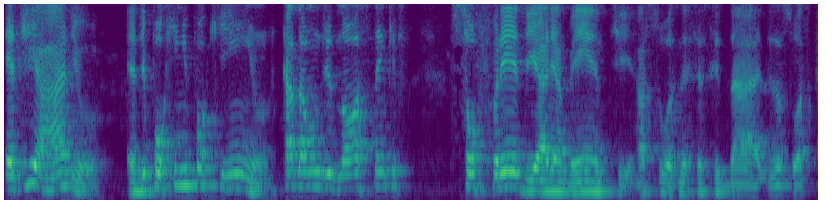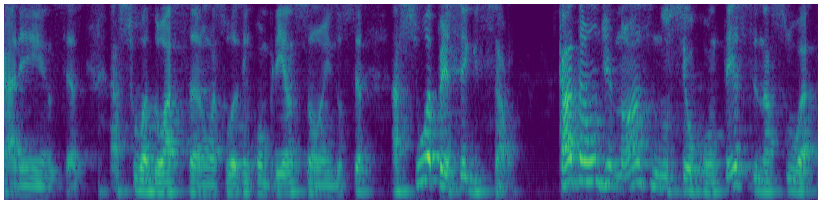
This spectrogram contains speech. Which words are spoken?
é diário, é de pouquinho em pouquinho. Cada um de nós tem que sofrer diariamente as suas necessidades, as suas carências, a sua doação, as suas incompreensões, seu, a sua perseguição. Cada um de nós, no seu contexto e na sua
